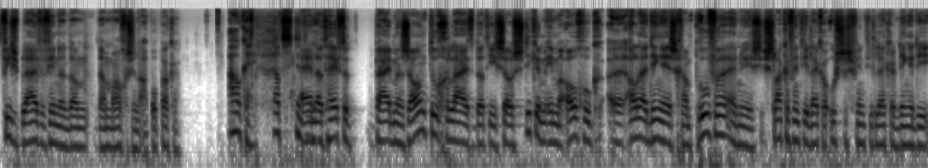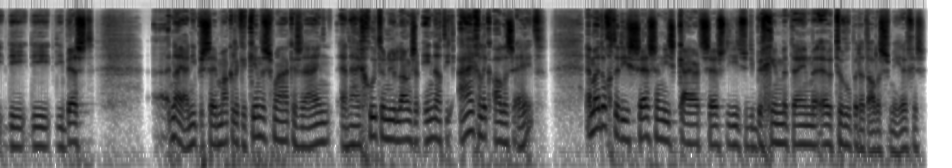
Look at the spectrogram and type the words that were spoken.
vies blijven vinden, dan, dan mogen ze een appel pakken. Oké, dat is de En dat heeft het bij mijn zoon toegeleid dat hij zo stiekem in mijn ooghoek uh, allerlei dingen is gaan proeven. En nu is hij slakken vindt hij lekker, oesters vindt hij lekker. Dingen die, die, die, die best nou ja, niet per se makkelijke kindersmaken zijn. En hij groeit er nu langzaam in dat hij eigenlijk alles eet. En mijn dochter die is zes en die is keihard zes. Die, die begint meteen uh, te roepen dat alles smerig is.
